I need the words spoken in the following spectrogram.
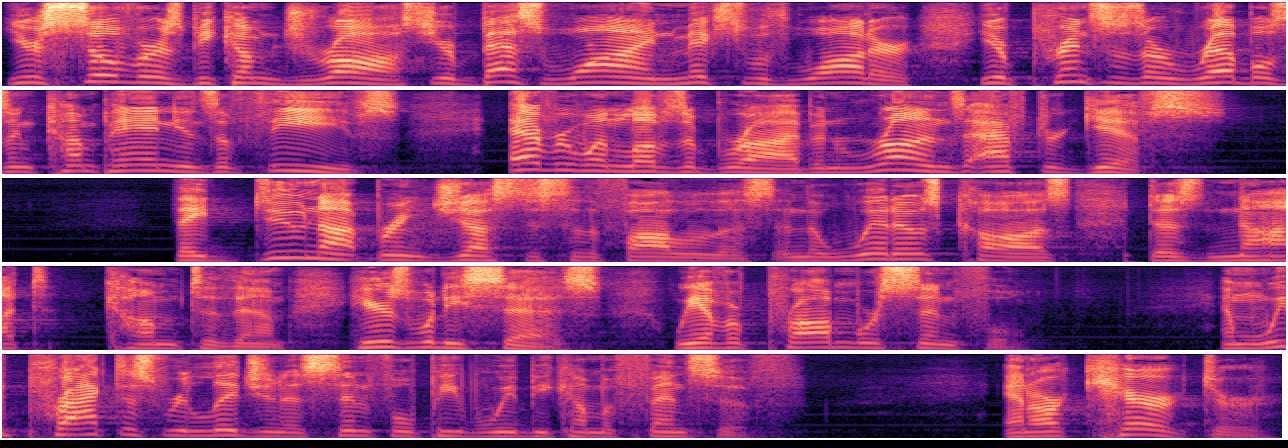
Your silver has become dross, your best wine mixed with water. Your princes are rebels and companions of thieves. Everyone loves a bribe and runs after gifts. They do not bring justice to the fatherless, and the widow's cause does not come to them. Here's what he says We have a problem, we're sinful. And when we practice religion as sinful people, we become offensive. And our character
